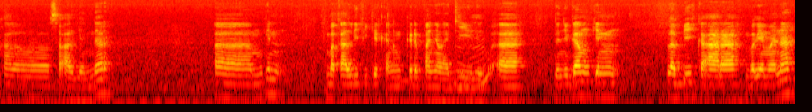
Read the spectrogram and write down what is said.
kalau soal gender, uh, mungkin bakal dipikirkan ke depannya lagi. gitu. Mhm. Uh, dan juga mungkin lebih ke arah bagaimana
